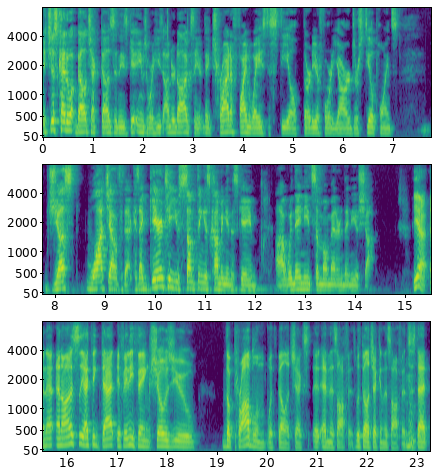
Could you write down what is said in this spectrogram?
It's just kind of what Belichick does in these games where he's underdogs. They, they try to find ways to steal 30 or 40 yards or steal points. Just watch out for that because I guarantee you something is coming in this game uh, when they need some momentum and they need a shot. Yeah, and and honestly, I think that if anything shows you the problem with Belichick's and this offense, with Belichick in this offense, mm-hmm. is that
